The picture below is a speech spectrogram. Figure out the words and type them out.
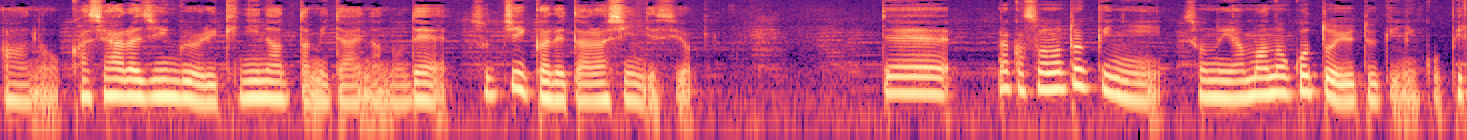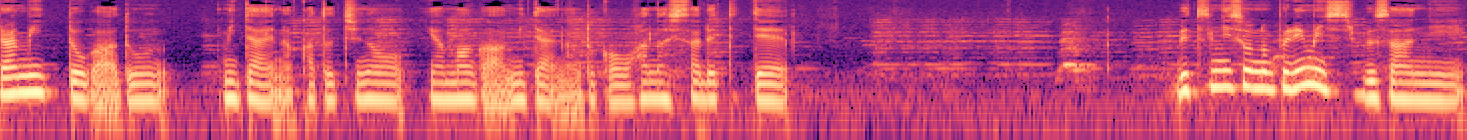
あの橿原神宮より気になったみたいなのでそっち行かれたらしいんですよ。でなんかその時にその山のことを言う時にこうピラミッドがどうみたいな形の山がみたいなとかお話しされてて別にそのプリミティブさんに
